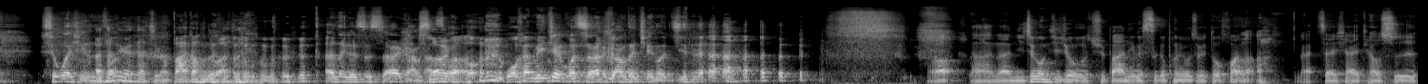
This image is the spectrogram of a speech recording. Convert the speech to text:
是外星人啊，他。那个他几缸八缸对吧？他那个是十二缸，十二缸我我还没见过十二缸的切诺基呢。好啊，那你这个问题就去把那个四个喷油嘴都换了啊。来，再下一条是，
